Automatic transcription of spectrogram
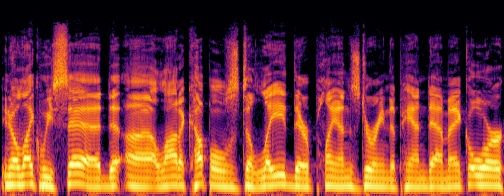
You know, like we said, uh, a lot of couples delayed their plans during the pandemic, or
